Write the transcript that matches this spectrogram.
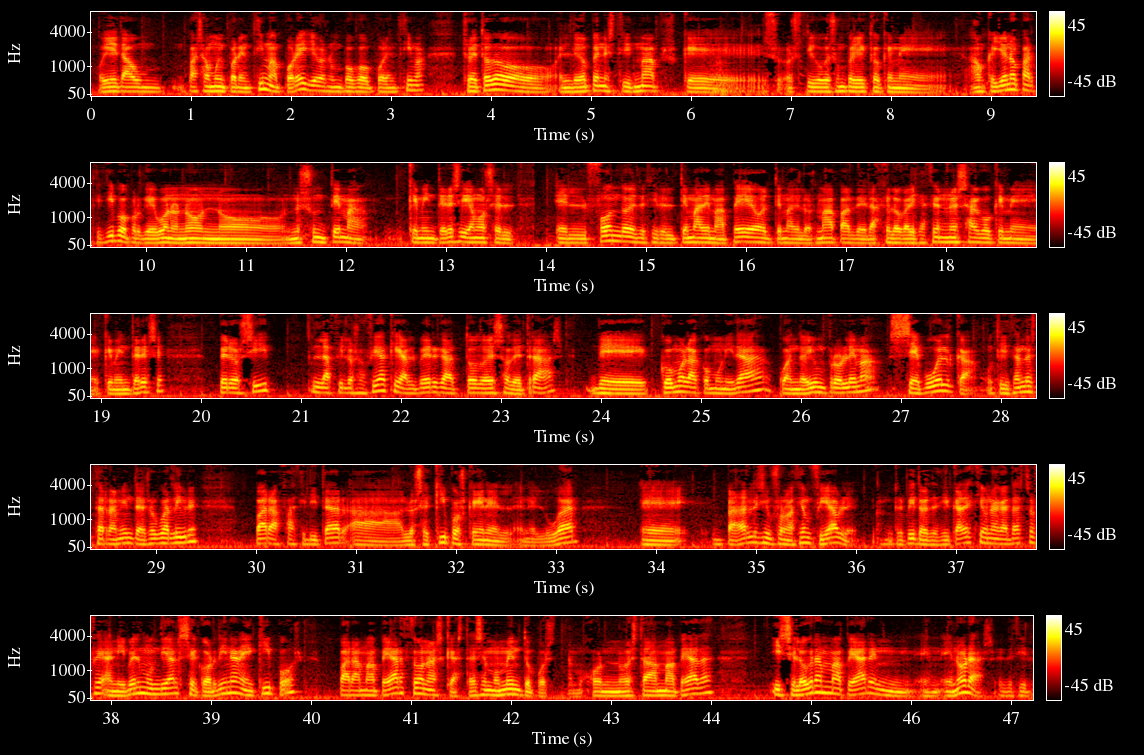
Hoy he dado un pasado muy por encima por ellos, un poco por encima, sobre todo el de OpenStreetMaps, que os digo que es un proyecto que me, aunque yo no participo porque bueno, no no no es un tema que me interese, digamos el el fondo, es decir, el tema de mapeo, el tema de los mapas, de la geolocalización, no es algo que me, que me interese, pero sí la filosofía que alberga todo eso detrás, de cómo la comunidad, cuando hay un problema, se vuelca utilizando esta herramienta de software libre para facilitar a los equipos que hay en el, en el lugar, eh, para darles información fiable. Repito, es decir, cada vez que hay una catástrofe a nivel mundial se coordinan equipos para mapear zonas que hasta ese momento pues a lo mejor no estaban mapeadas y se logran mapear en, en, horas, es decir,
